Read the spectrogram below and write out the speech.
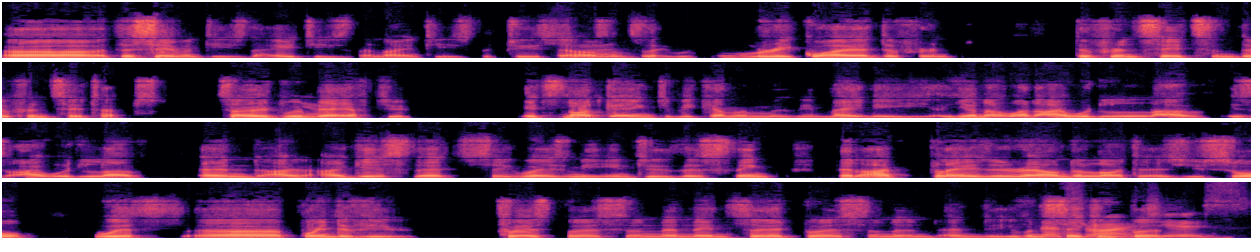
Uh, the 70s, the 80s, the 90s, the 2000s, sure. they would all require different different sets and different setups. So it would yeah. have to it's not going to become a movie. Maybe, you know what I would love is I would love, and I, I, guess that segues me into this thing that I played around a lot, as you saw, with uh, point of view, first person and then third person and, and even That's second right, person. Yes.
